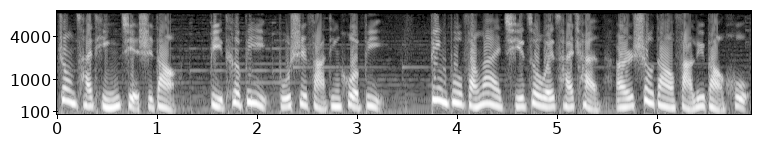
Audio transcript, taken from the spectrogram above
仲裁庭解释道，比特币不是法定货币，并不妨碍其作为财产而受到法律保护。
